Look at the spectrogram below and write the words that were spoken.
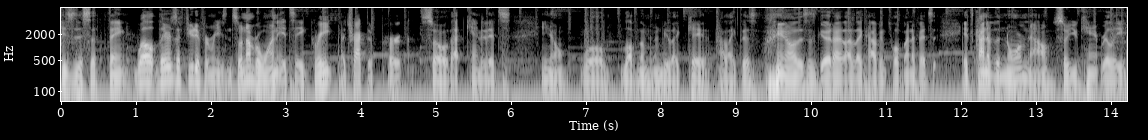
is this a thing? Well, there's a few different reasons. So, number one, it's a great attractive perk so that candidates, you know, will love them and be like, okay, I like this. you know, this is good. I, I, like having full benefits. It's kind of the norm now. So, you can't really,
